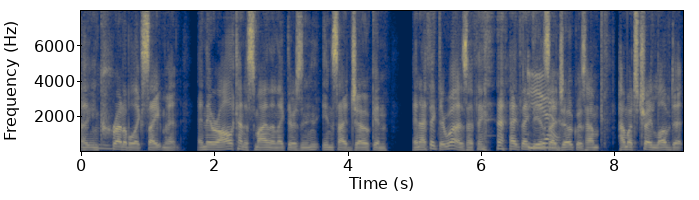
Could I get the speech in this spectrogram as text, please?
uh, incredible excitement, and they were all kind of smiling like there was an inside joke, and and I think there was. I think I think the Yeah. inside joke was how how much Trey loved it.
